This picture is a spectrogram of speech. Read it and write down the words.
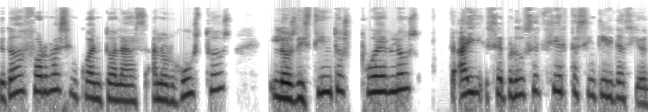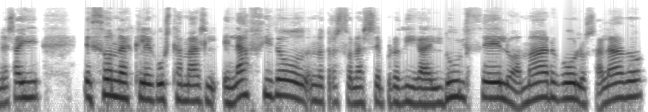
De todas formas, en cuanto a, las, a los gustos, los distintos pueblos hay, se producen ciertas inclinaciones. Hay eh, zonas que les gusta más el ácido, en otras zonas se prodiga el dulce, lo amargo, lo salado.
